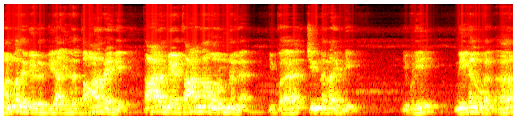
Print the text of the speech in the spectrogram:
மன்மத வீடு இருக்கு இல்லையா? இதில் தார ரேகை தார மே தாரம் தான் வரும்னு இல்லை. இப்போ சின்னதாக இப்படி. இப்படி நிகழ்வுகள் அதாவது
